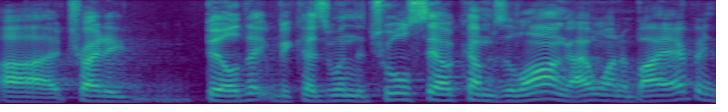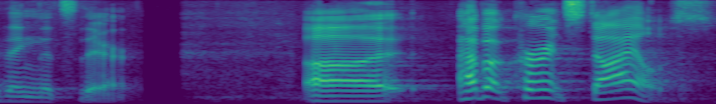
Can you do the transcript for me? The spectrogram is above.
uh, try to build it because when the tool sale comes along, I want to buy everything that's there. Uh, how about current styles?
